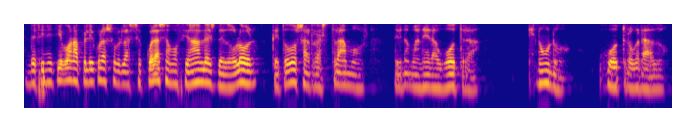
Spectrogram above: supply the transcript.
En definitiva, una película sobre las secuelas emocionales de dolor que todos arrastramos de una manera u otra, en uno u otro grado.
